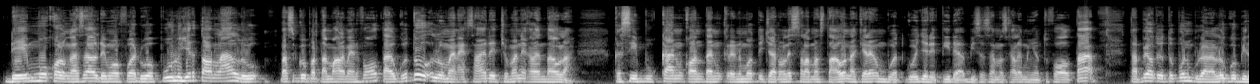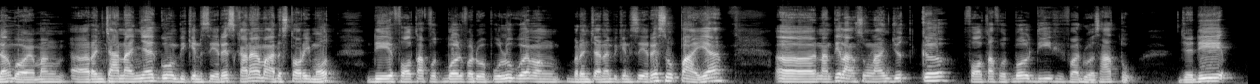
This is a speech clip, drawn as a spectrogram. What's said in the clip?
demo kalau nggak salah demo FIFA 20 jadi tahun lalu pas gue pertama kali main Volta gue tuh lumayan excited cuman ya kalian tau lah kesibukan konten keren mode di channel ini selama setahun akhirnya membuat gue jadi tidak bisa sama sekali menyentuh Volta. Tapi waktu itu pun bulan lalu gue bilang bahwa emang uh, rencananya gue bikin series karena emang ada story mode di Volta Football FIFA 20 gue emang berencana bikin series supaya uh, nanti langsung lanjut ke Volta Football di FIFA 21 jadi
